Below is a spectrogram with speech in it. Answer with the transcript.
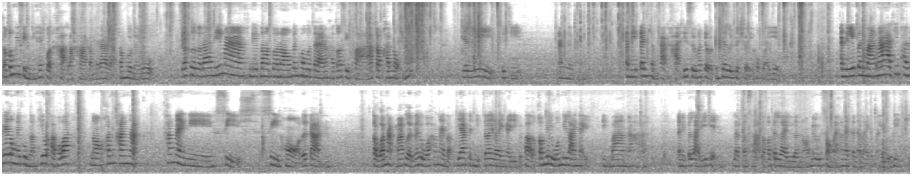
แล้วก็มีสิ่งนี้ให้กดค่ะ ราคาจำไม่ได้แหละต้องดูในรูป ก็คือจะได้นี้มาในตอนตัวน้องเป็นพวงกุญแจนะคะตัวสีฟ้ากับขนมเจลลี่ชิจิอันหนึ่งอันนี้เป็นเข็มขัดค่ะที่ซื้อมาเก็บไว้เป็นที่ระลึกเฉยๆ600เยนอันนี้เป็นมาร์กหน้าที่พันไม่ได้ลงในกลุ่มน้ำเที่ยวค่ะเพราะว่าน้องค่อนข้างหนักข้างในมีสี่สี่ห่อด้วยกัน แต่ว่าหนักมากเลยไม่รู้ว่าข้างในแบบแยกเป็นยิบย่อยอะไรยังไงดีหรือเปล่าก็ไม่รู้ว่ามีลายไหนอีกบ้างนะคะ อันนี้เป็นลายที่เห็นลายประสาทแล้วก็เป็นลายเรือนเนาะไม่รู้สองลายข้างในเป็นอะไรเดี๋ยวมาดูอีกที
